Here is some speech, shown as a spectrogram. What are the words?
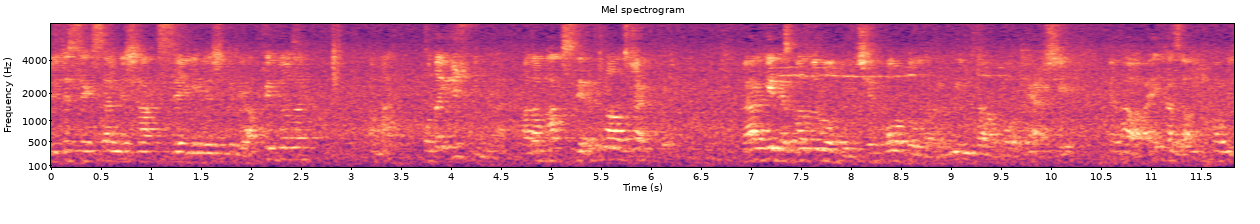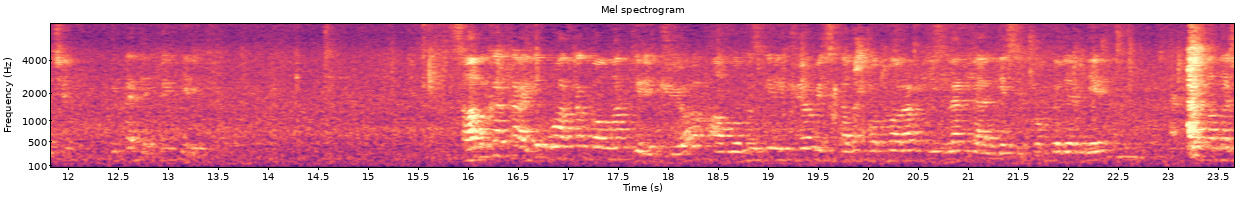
Yüzde 85 haksız zenginleştiriyor, affediyorlar. Ama o da 100 bin lira. Adam haksız yere bunu alacaktı. Belgeler hazır olduğu için bordoların, imza bordu her şey ve davayı kazandık. Onun için dikkat etmek gerekiyor. Sabıka kaydı muhakkak olmak gerekiyor, almamız gerekiyor. Vesikalı fotoğraf, hizmet belgesi çok önemli. Vatandaş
